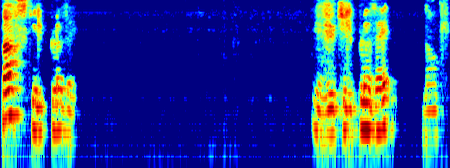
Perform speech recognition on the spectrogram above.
parce qu'il pleuvait. Vu qu'il pleuvait, donc,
